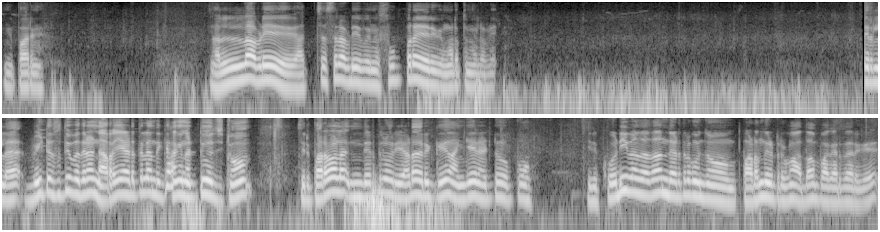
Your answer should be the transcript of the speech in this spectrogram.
இங்கே பாருங்கள் நல்லா அப்படியே அச்சஸில் அப்படியே பாருங்கள் சூப்பராக இருக்குது மரத்து மேலே அப்படியே. தெரியல. வீட்டை சுற்றி பார்த்தீங்கன்னா நிறைய இடத்துல அந்த கிழங்கு நட்டு வச்சிட்டோம். சரி பரவாயில்ல. இந்த இடத்துல ஒரு இடம் இருக்குது அங்கேயே நட்டு வைப்போம். இது கொடி வந்தால் தான் இந்த இடத்துல கொஞ்சம் படந்துக்கிட்டு இருக்கும். அதான் பார்க்குறதா இருக்குது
